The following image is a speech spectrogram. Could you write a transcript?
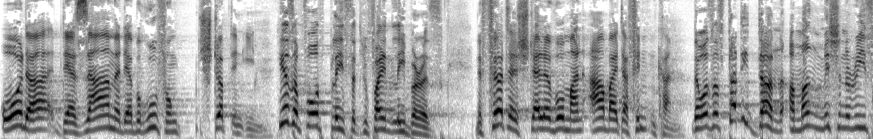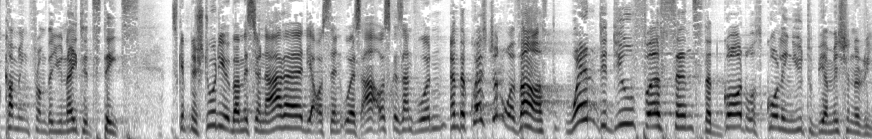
Oder der Same der Berufung stirbt in ihnen. Here's a fourth place that you find laborers. Eine vierte Stelle, wo man Arbeiter finden kann. There was a study done among missionaries coming from the United States. Es gibt eine Studie über Missionare, die aus den USA ausgesandt wurden. And the question was asked, when did you first sense that God was calling you to be a missionary?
